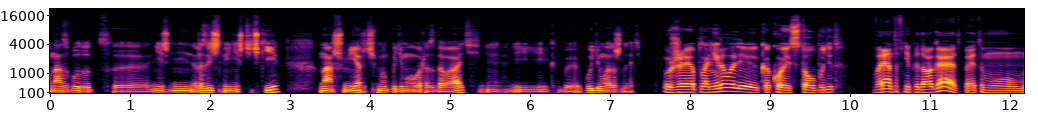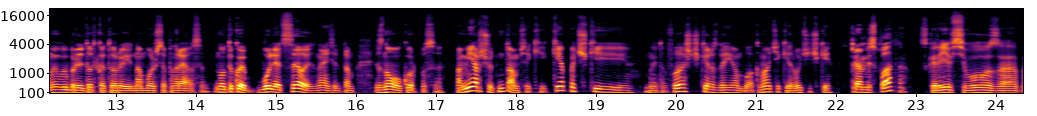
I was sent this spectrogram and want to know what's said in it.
У нас будут э, ниж... различные ништячки, наш мерч, мы будем его раздавать и, и как бы будем вас ждать. Уже планировали, какой стол будет? Вариантов не предлагают, поэтому мы выбрали тот, который нам больше всего понравился. Ну, такой более целый, знаете, там из нового корпуса. По мерчу, ну, там всякие кепочки, мы там флешечки раздаем, блокнотики, ручечки. Прям бесплатно? Скорее всего, за,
